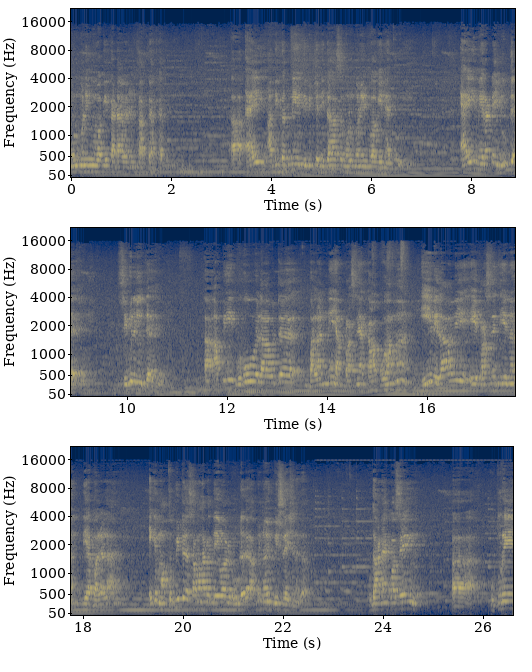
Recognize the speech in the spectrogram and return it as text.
මුළුමනින්ම වගේ කඩා වැටෙන තත්ත්වයක් ඇති ඇයි අධිකරණයේ තිබිච්ච නිදහස මුළුමනින් වගේ නැතුයි? ඇයි මේ රටේ යුද්ධ ඇති සිවිල් යුද්ධ ඇති අපි බොහෝ වෙලාවට බලන්නේ යම් ප්‍රශ්නයක් ආපුවම ඒ වෙලාවේ ඒ ප්‍රශ්නේ තියෙන දිහා බලලා ඒකේ මතු පිට සමහර දේවල් උඩ අපි නොයෙක් විශ්ලේෂණ කරනවා. උදාහරණයක් වශයෙන් උතුරේ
